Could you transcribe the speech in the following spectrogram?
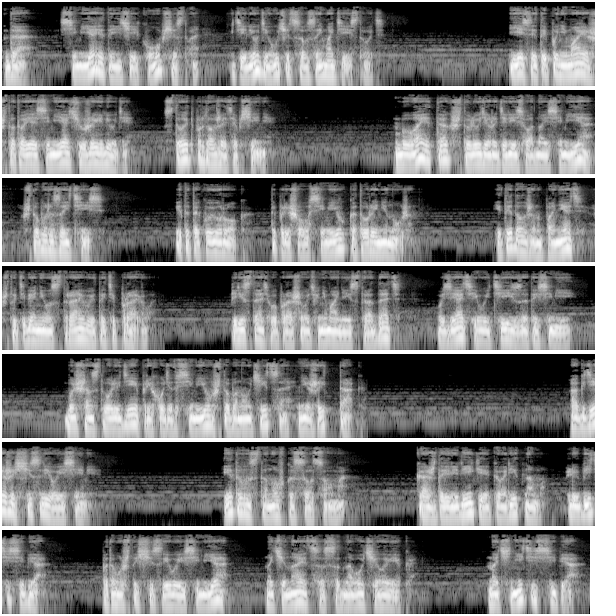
Да, семья – это ячейка общества, где люди учатся взаимодействовать. Если ты понимаешь, что твоя семья – чужие люди, стоит продолжать общение. Бывает так, что люди родились в одной семье, чтобы разойтись. Это такой урок. Ты пришел в семью, которой не нужен. И ты должен понять, что тебя не устраивают эти правила. Перестать выпрашивать внимание и страдать, взять и уйти из этой семьи. Большинство людей приходят в семью, чтобы научиться не жить так. А где же счастливые семьи? Это восстановка социума. Каждая религия говорит нам «любите себя», потому что счастливая семья начинается с одного человека. Начните с себя –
